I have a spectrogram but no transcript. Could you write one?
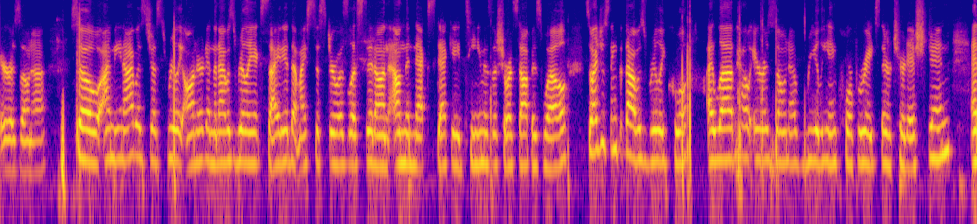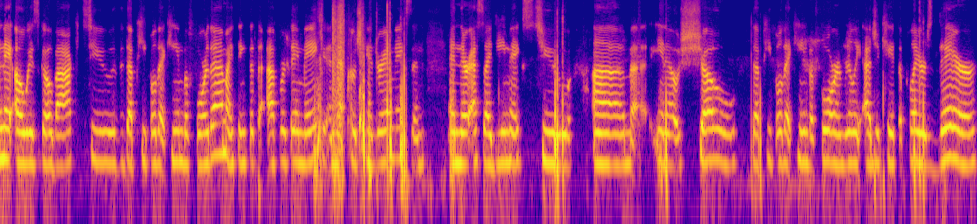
Arizona. So, I mean, I was just really honored. And then I was really excited that my sister was listed on, on the next decade team as a shortstop as well. So I just think that that was really cool. I love how Arizona really incorporates their tradition and they always go back to the people that came before them. I think that the effort they make and that Coach Candrea makes and, and their SID makes to, um, you know, show the people that came before and really educate the players there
